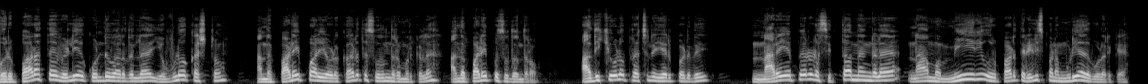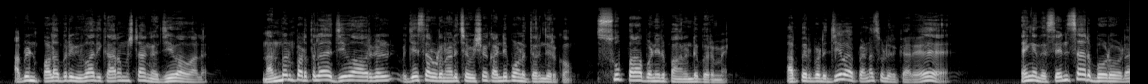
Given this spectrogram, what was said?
ஒரு படத்தை வெளியே கொண்டு வரதில் எவ்வளோ கஷ்டம்? அந்த படைப்பாளியோட கருத்து சுதந்திரம் இருக்குல்ல அந்த படைப்பு சுதந்திரம். அதுக்கு எவ்வளோ பிரச்சனை ஏற்படுது? நிறைய பேரோட சித்தாந்தங்களை நாம் மீறி ஒரு படத்தை ரிலீஸ் பண்ண முடியாது போல இருக்கே அப்படின்னு பல பேர் விவாதிக்க ஆரம்பிச்சிட்டாங்க ஜீவாவால். நண்பன் படத்தில் ஜீவா அவர்கள் விஜய் சாரோட நடிச்ச விஷயம் கண்டிப்பாக ஒன்று தெரிஞ்சிருக்கும். சூப்பராக பண்ணியிருப்பாங்க ரெண்டு பேருமே. அப்பேற்பட்ட ஜீவா இப்போ என்ன சொல்லியிருக்காரு? எங்க இந்த சென்சார் போர்டோட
